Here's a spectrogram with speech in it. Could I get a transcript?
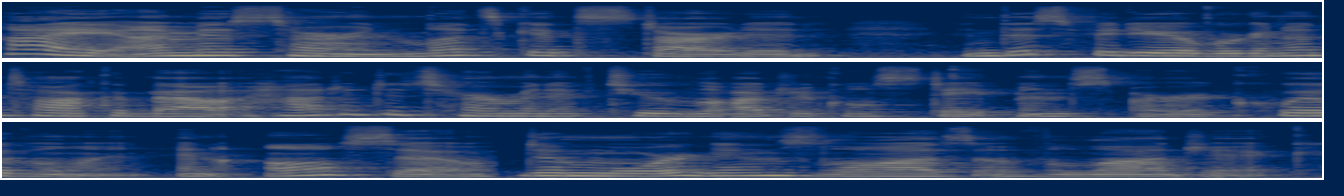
Hi, I'm Ms. Hearn. Let's get started. In this video, we're going to talk about how to determine if two logical statements are equivalent, and also De Morgan's laws of logic.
